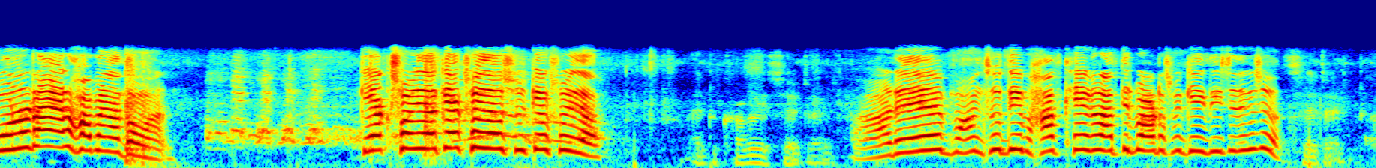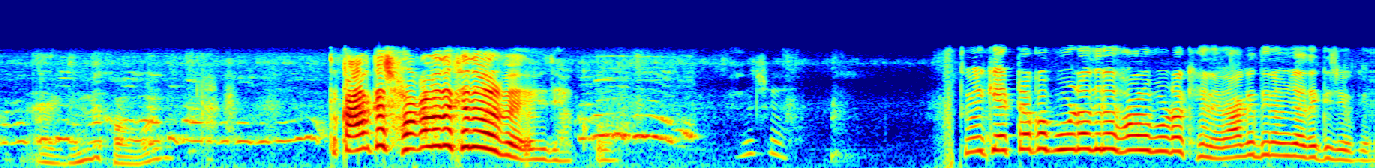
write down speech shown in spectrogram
কোনোটাই আর হবে না তোমার। কেক সরিয়ে দাও কেক সরিয়ে দাও কেক সরিয়ে দাও। আরে মাংস দিয়ে ভাত খেয়ে রাত্রির বারোটার সময় কেক দিয়েছে দেখেছ? একদিন খাব বল। তো কালকে সকালে তো খেতে পারবে? ওই দেখো বুঝেছ? তুমি কেকটা ওকে পুরোটা দিলে সকালে পুরোটা খেয়ে নেবে আগের দিন আমি যা দেখেছি ওকে।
